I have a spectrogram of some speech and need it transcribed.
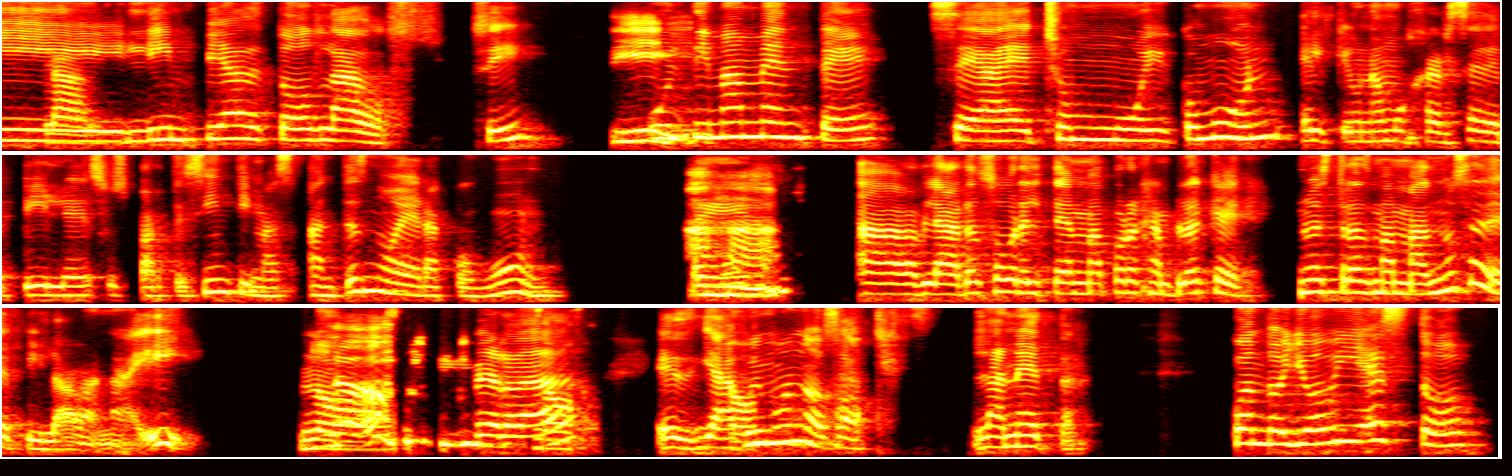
Y Claro. limpia de todos lados, ¿sí? Sí, Últimamente se ha hecho muy común el que una mujer se depile sus partes íntimas. Antes no era común. ajá, hablar sobre el tema, por ejemplo, de que nuestras mamás no se depilaban ahí. no, No. ¿verdad? No. Es, ya No. fuimos nosotras, la neta. Cuando yo vi esto,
